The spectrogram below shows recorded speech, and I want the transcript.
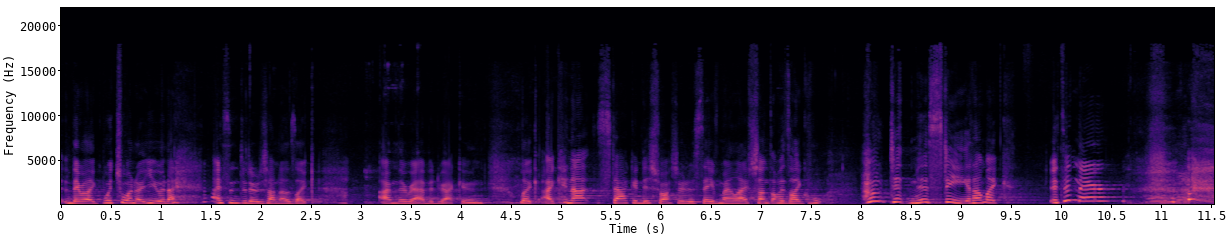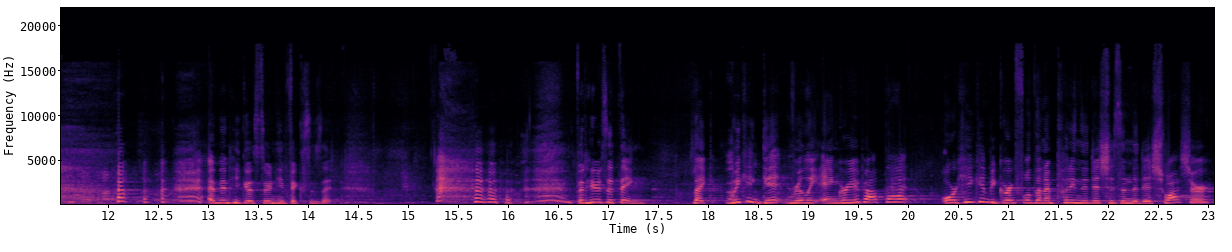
they were like, "Which one are you?" And I I sent it over to Sean. I was like, "I'm the rabid raccoon. Like I cannot stack a dishwasher to save my life." Sean's always like, "Who did Misty?" And I'm like, "It's in there." and then he goes through and he fixes it. but here's the thing like, we can get really angry about that, or he can be grateful that I'm putting the dishes in the dishwasher,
